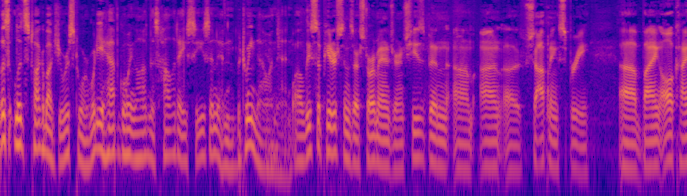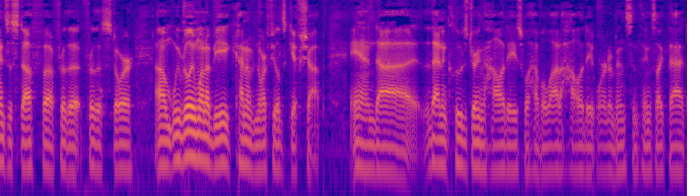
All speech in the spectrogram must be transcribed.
let's let's talk about your store. What do you have going on this holiday season and between now and then? Well, Lisa Peterson's our store manager, and she's been um, on a shopping spree, uh, buying all kinds of stuff uh, for the for the store. Um, we really want to be kind of Northfield's gift shop, and uh, that includes during the holidays. We'll have a lot of holiday ornaments and things like that.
